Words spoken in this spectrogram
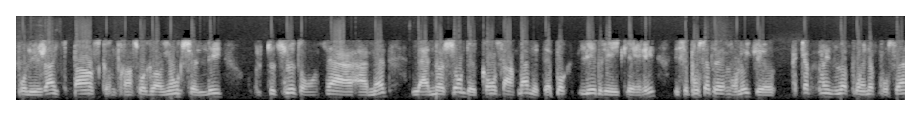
Pour les gens qui pensent comme François Gagnon que ce l'est, tout de suite, on tient à, à mettre, la notion de consentement n'était pas libre et éclairée. Et c'est pour cette raison-là que à 99,9%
